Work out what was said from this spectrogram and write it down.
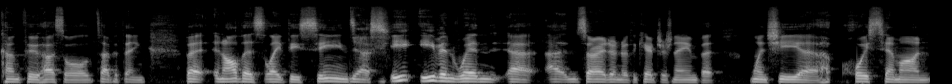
kung fu hustle type of thing but in all this like these scenes yes e- even when uh, i'm sorry i don't know the character's name but when she uh, hoists him on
